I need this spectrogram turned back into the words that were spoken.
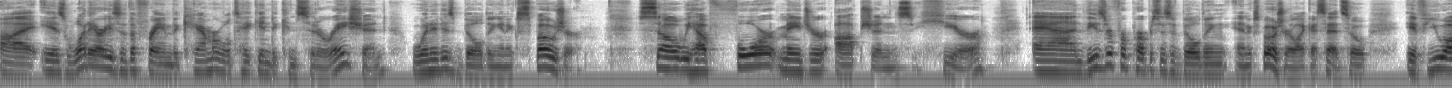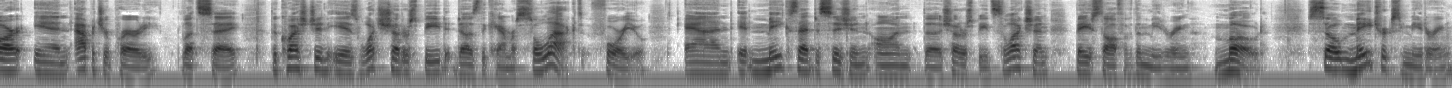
uh, is what areas of the frame the camera will take into consideration when it is building an exposure. So we have four major options here. And these are for purposes of building an exposure, like I said. So if you are in aperture priority, let's say, the question is what shutter speed does the camera select for you? And it makes that decision on the shutter speed selection based off of the metering mode. So matrix metering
